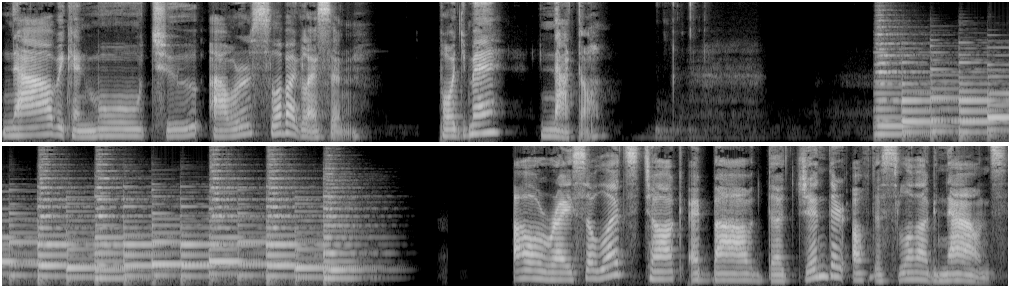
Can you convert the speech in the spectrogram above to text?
now we can move to our Slovak lesson. Poďme na to. Alright, so let's talk about the gender of the Slovak nouns.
